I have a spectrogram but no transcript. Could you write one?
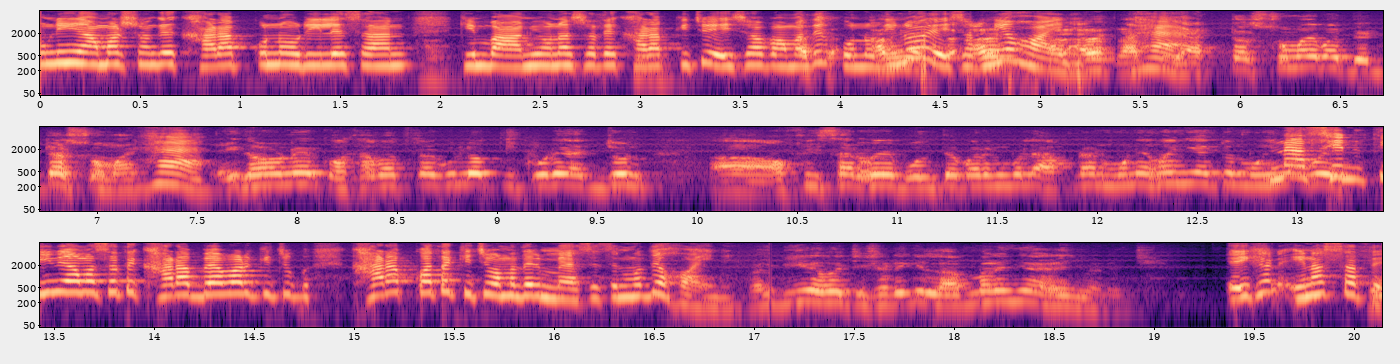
উনি আমার সঙ্গে খারাপ কোনো রিলেশন কিংবা আমি ওনার সাথে খারাপ কিছু এইসব আমাদের আচ্ছা, কোনোদিনও এইসব নিয়ে হয়নি হ্যাঁ একটার সময় বা দেড়টার সময় হ্যাঁ। এই ধরনের কথাবার্তাগুলো কি করে একজন অফিসার হয়ে বলতে পারেন বলে আপনার মনে হয়নি একজন মহিলা তিনি আমার সাথে খারাপ ব্যবহার কিছু খারাপ কথা কিছু আমাদের মেসেজের মধ্যে হয়নি। বিয়ে হয়েছে সেটা কি লাভ ম্যারেজ না অ্যারেঞ্জ ম্যারেজ এইখানে এনার সাথে?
